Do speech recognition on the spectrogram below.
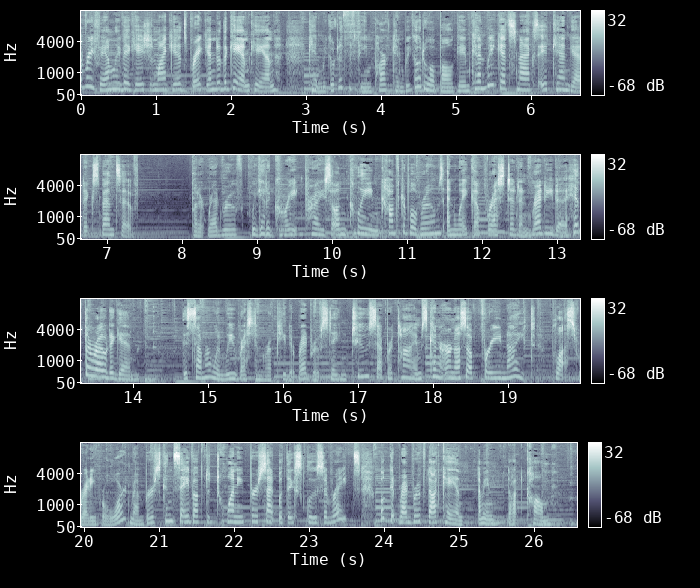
Every family vacation, my kids break into the can can. Can we go to the theme park? Can we go to a ball game? Can we get snacks? It can get expensive. But at Red Roof, we get a great price on clean, comfortable rooms and wake up rested and ready to hit the road again. This summer, when we rest and repeat at Red Roof, staying two separate times can earn us a free night. Plus, Ready Reward members can save up to 20% with exclusive rates. Book at redroof.can. I mean, .com.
